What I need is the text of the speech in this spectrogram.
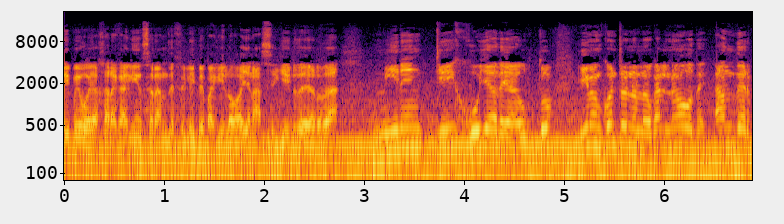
Felipe, voy a dejar acá el Instagram de Felipe para que lo vayan a seguir de verdad. Miren qué joya de auto. Y me encuentro en el local nuevo de Under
